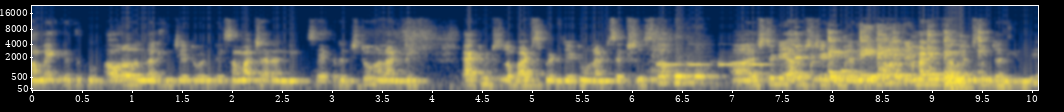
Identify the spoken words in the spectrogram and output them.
సమైక్యతకు అవరోధం కలిగించేటువంటి సమాచారాన్ని సేకరించడం అలాంటి యాక్టివిటీస్లో పార్టిసిపేట్ చేయడం అలాంటి సెక్షన్స్తో ఎస్టడీ అరెస్ట్ చేయడం జరిగింది. రిమాండింగ్ తరలించడం జరిగింది.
